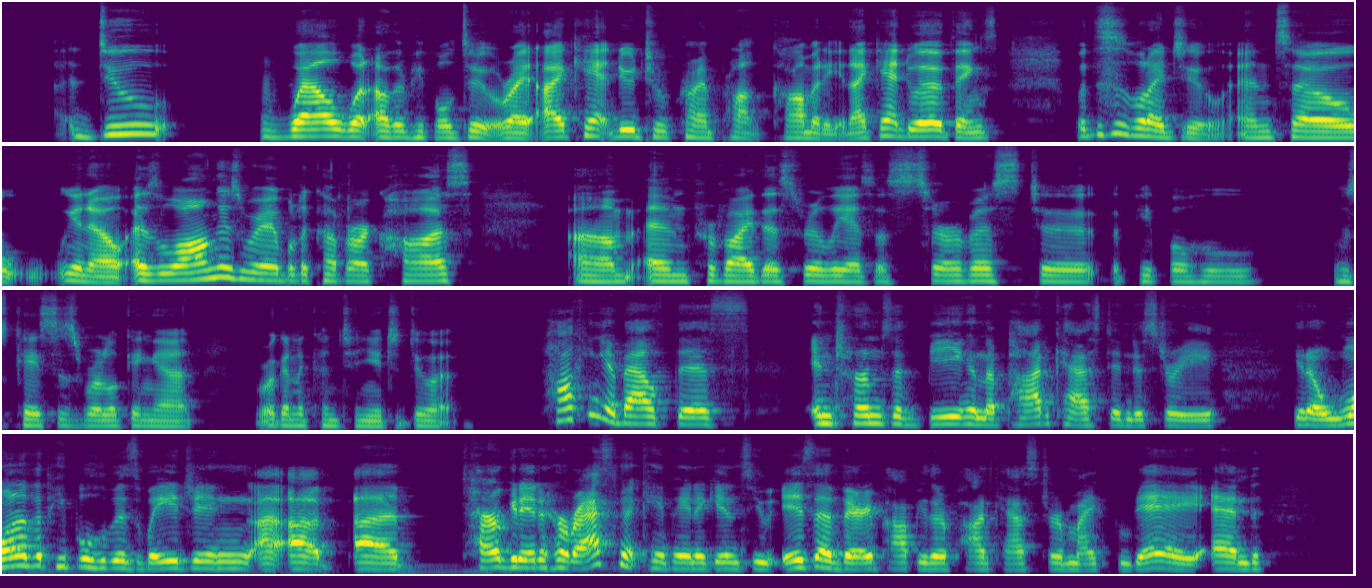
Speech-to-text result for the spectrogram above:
do well what other people do right i can't do true crime comedy and i can't do other things but this is what i do and so you know as long as we're able to cover our costs um, and provide this really as a service to the people who whose cases we're looking at we're going to continue to do it talking about this in terms of being in the podcast industry you know one of the people who is waging a, a, a targeted harassment campaign against you is a very popular podcaster, Mike Boudet. And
